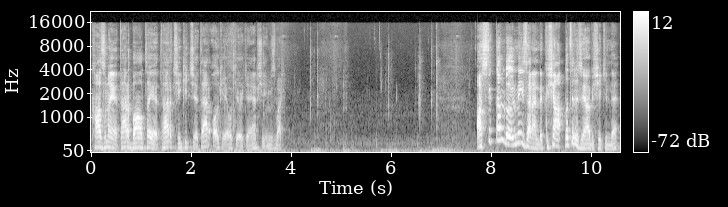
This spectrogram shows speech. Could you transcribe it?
Kazma yeter, balta yeter, çekiç yeter. Okey okey okey her şeyimiz var. Açlıktan da ölmeyiz herhalde. Kışa atlatırız ya bir şekilde.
